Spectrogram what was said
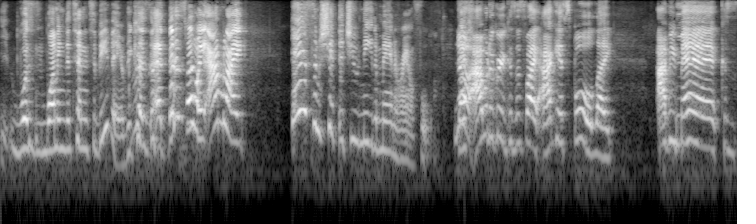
you? was wanting the tenant to be there because at this point, I'm like, there's some shit that you need a man around for. No, That's- I would agree because it's like I get spoiled. Like I be mad because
